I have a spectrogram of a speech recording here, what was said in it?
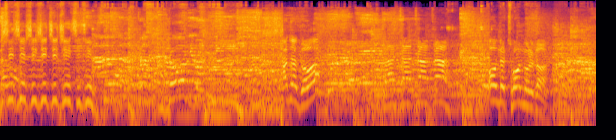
시시시시시시시. 하나 더? 짜짜짜짜 어, 내 좋아하는 노래다.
